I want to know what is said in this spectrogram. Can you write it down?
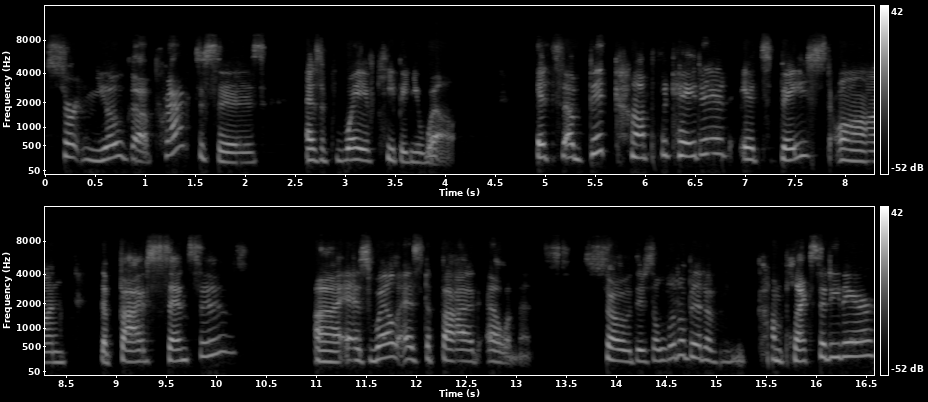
certain yoga practices as a way of keeping you well. It's a bit complicated. It's based on the five senses uh, as well as the five elements. So there's a little bit of complexity there.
